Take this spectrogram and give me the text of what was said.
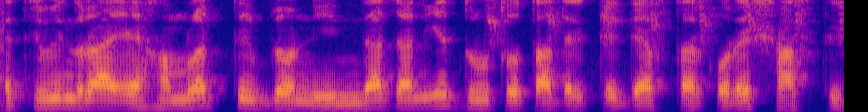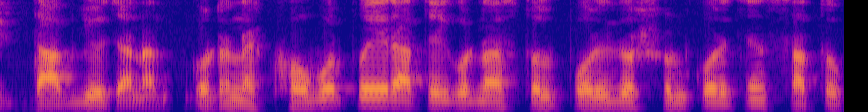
নেতৃবৃন্দরা এ হামলার তীব্র নিন্দা জানিয়ে দ্রুত তাদেরকে গ্রেফতার করে শাস্তির দাবিও জানান। ঘটনার খবর পেয়ে রাতেই ঘটনাস্থল পরিদর্শন করেছেন সাতক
